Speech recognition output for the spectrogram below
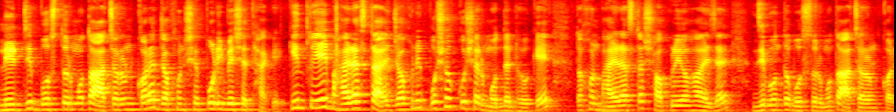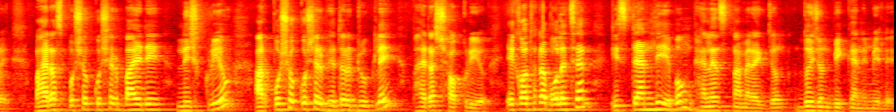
নির্জীব বস্তুর মতো আচরণ করে যখন সে পরিবেশে থাকে। কিন্তু এই ভাইরাসটায় যখনই পোষক কোষের মধ্যে ঢোকে, তখন ভাইরাসটা সক্রিয় হয়ে যায়, জীবন্ত বস্তুর মতো আচরণ করে। ভাইরাস পোষক কোষের বাইরে নিষ্ক্রিয় আর পোষক কোষের ভেতরে ঢুকলেই ভাইরাস সক্রিয়। এই কথাটা বলেছেন স্ট্যানলি এবং ভ্যালেন্স নামের একজন, দুইজন বিজ্ঞানী মিলে।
